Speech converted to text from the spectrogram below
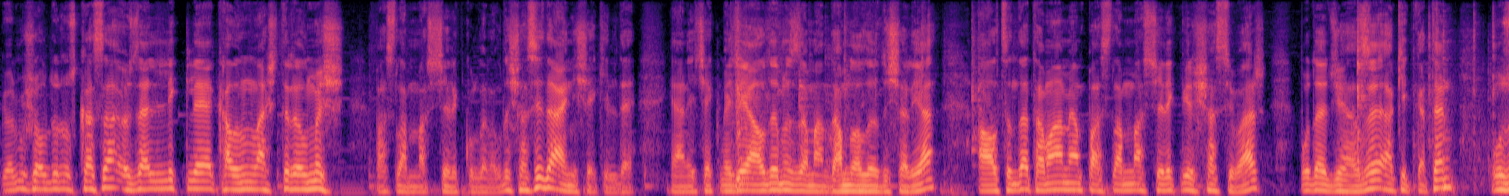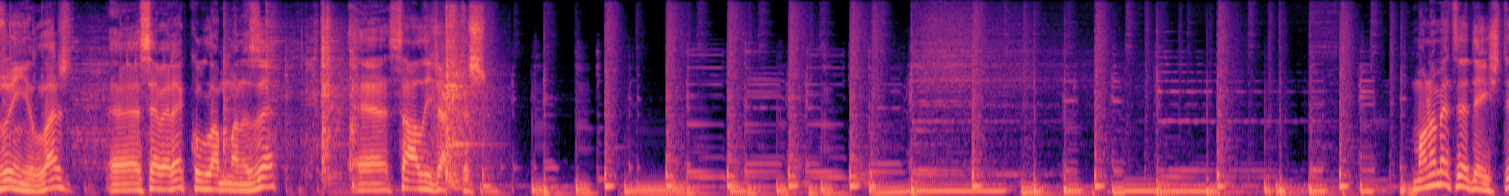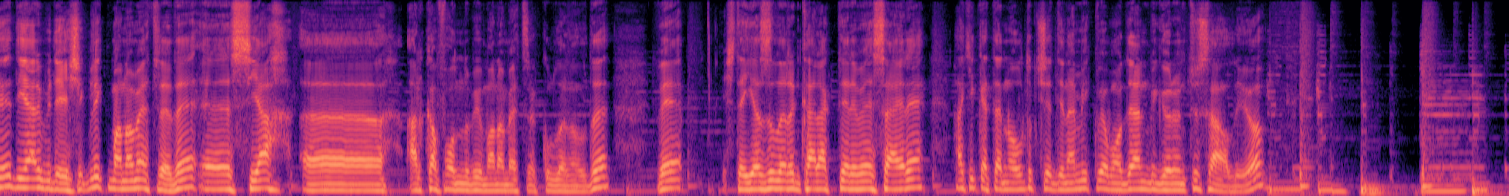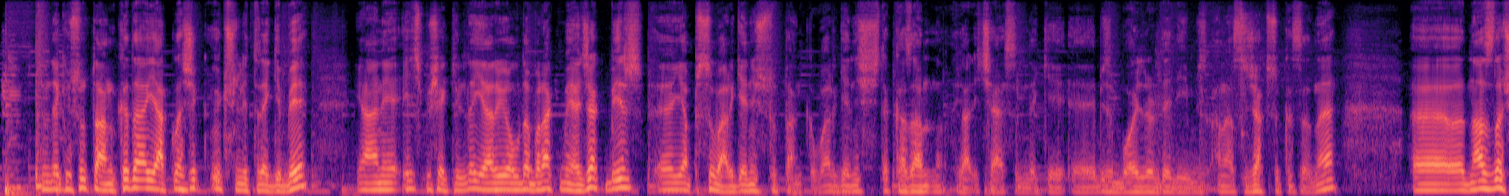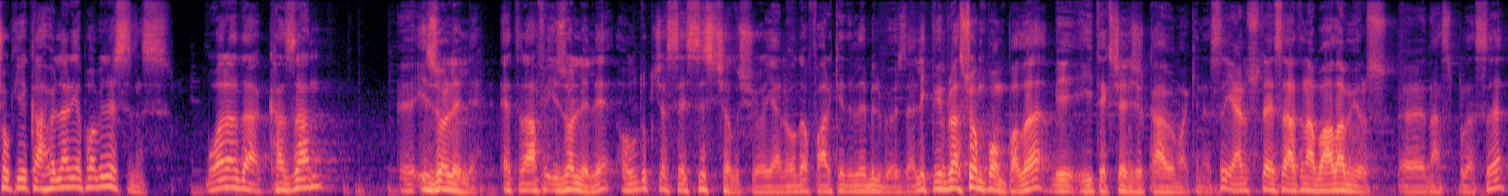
görmüş olduğunuz kasa özellikle kalınlaştırılmış paslanmaz çelik kullanıldı. Şasi de aynı şekilde. Yani çekmeceyi aldığımız zaman damlalığı dışarıya altında tamamen paslanmaz çelik bir şasi var. Bu da cihazı hakikaten uzun yıllar e, severek kullanmanızı e, sağlayacaktır. Manometre değişti. Diğer bir değişiklik manometrede e, siyah e, arka fonlu bir manometre kullanıldı ve işte yazıların karakteri vesaire hakikaten oldukça dinamik ve modern bir görüntü sağlıyor. Üstündeki su tankı da yaklaşık 3 litre gibi. Yani hiçbir şekilde yarı yolda bırakmayacak bir e, yapısı var. Geniş su tankı var. Geniş işte kazan var içerisindeki e, bizim boiler dediğimiz ana sıcak su kazanı. E, Naz'la çok iyi kahveler yapabilirsiniz. Bu arada kazan e, izoleli. Etrafı izoleli. Oldukça sessiz çalışıyor. Yani o da fark edilebilir bir özellik. Vibrasyon pompalı bir heat exchanger kahve makinesi. Yani su tesisatına bağlamıyoruz e, Naz Plus'ı.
